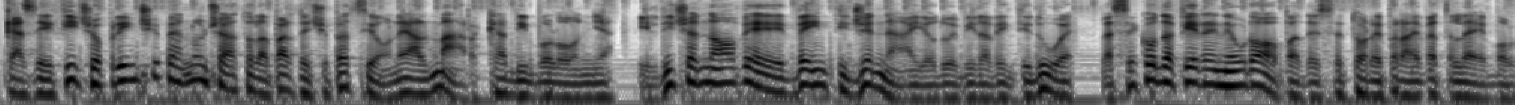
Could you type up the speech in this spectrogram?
Caseificio Principe ha annunciato la partecipazione al Marca di Bologna il 19 e 20 gennaio 2022, la seconda fiera in Europa del settore private label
